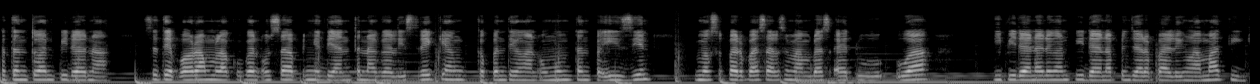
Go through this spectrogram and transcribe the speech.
Ketentuan pidana Setiap orang melakukan usaha penyediaan tenaga listrik yang kepentingan umum tanpa izin dimaksud pada pasal 19 ayat 2 dipidana dengan pidana penjara paling lama 3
